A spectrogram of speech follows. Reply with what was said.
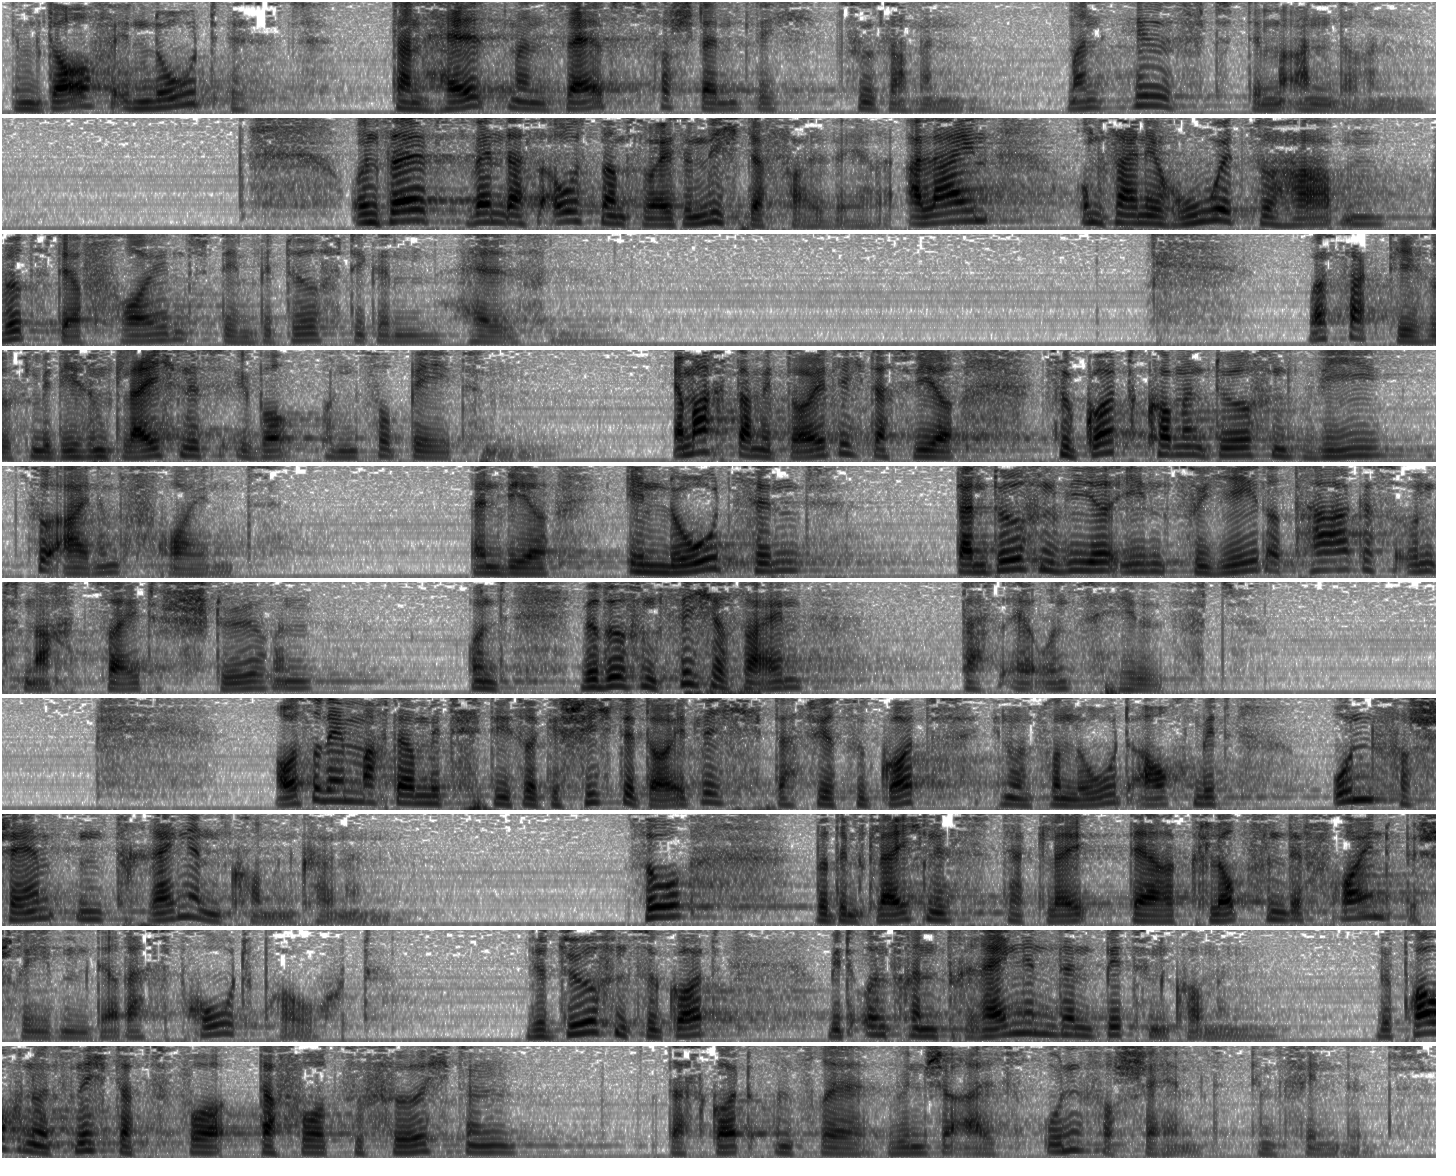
im Dorf in Not ist, dann hält man selbstverständlich zusammen. Man hilft dem anderen. Und selbst wenn das ausnahmsweise nicht der Fall wäre, allein um seine Ruhe zu haben, wird der Freund dem Bedürftigen helfen. Was sagt Jesus mit diesem Gleichnis über unser Beten? Er macht damit deutlich, dass wir zu Gott kommen dürfen wie zu einem Freund. Wenn wir in Not sind, dann dürfen wir ihn zu jeder Tages- und Nachtzeit stören und wir dürfen sicher sein, dass er uns hilft. Außerdem macht er mit dieser Geschichte deutlich, dass wir zu Gott in unserer Not auch mit unverschämten Drängen kommen können. So wird im Gleichnis der, der klopfende Freund beschrieben, der das Brot braucht. Wir dürfen zu Gott mit unseren drängenden Bitten kommen. Wir brauchen uns nicht davor, davor zu fürchten, dass Gott unsere Wünsche als unverschämt empfindet.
